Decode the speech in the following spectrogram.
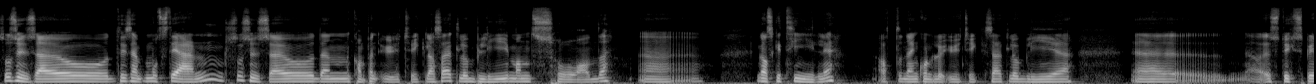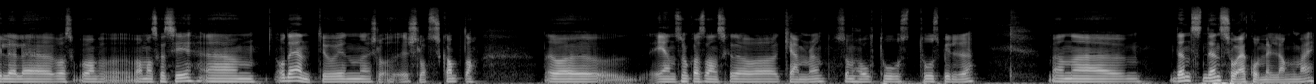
så syns jeg jo, f.eks. mot Stjernen, så syns jeg jo den kampen utvikla seg til å bli Man så det uh, ganske tidlig at den kommer til å utvikle seg til å bli eh, stygt spill, eller hva, hva, hva, man skal si. Um, og det endte jo i en slå, slåsskamp, da. Det var én som kasta hanske, det var Cameron, som holdt to, to spillere. Men uh, den, den, så jeg komme lang vei.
